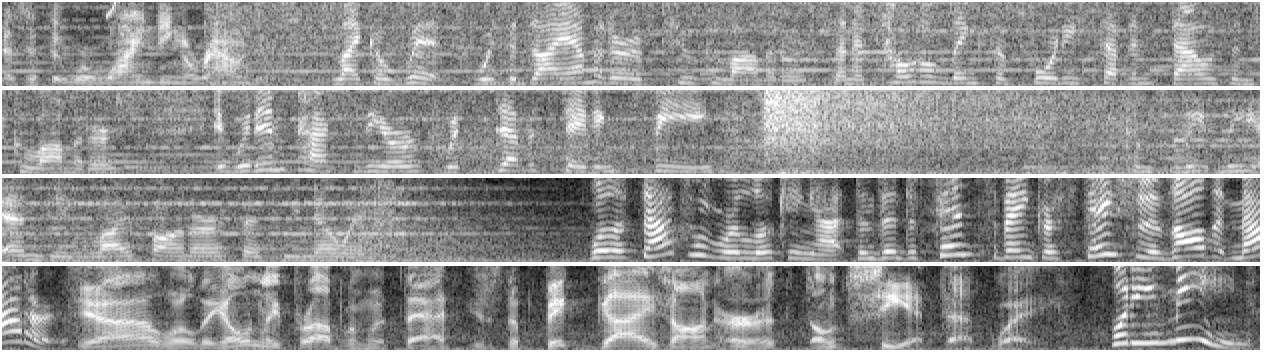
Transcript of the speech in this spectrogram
as if it were winding around it. Like a whip with a diameter of 2 kilometers and a total length of 47,000 kilometers, it would impact the Earth with devastating speed, completely ending life on Earth as we know it. Well, if that's what we're looking at, then the defense of Anchor Station is all that matters. Yeah, well, the only problem with that is the big guys on Earth don't see it that way. What do you mean?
